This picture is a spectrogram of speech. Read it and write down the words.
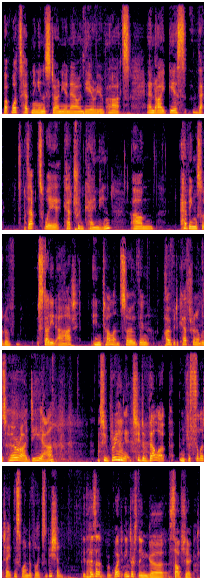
"But what's happening in Estonia now in the area of arts?" And I guess that that's where Katrin came in, um, having sort of studied art in Tallinn. So then over to Katrin, it was her idea to bring it to develop and facilitate this wonderful exhibition. It has a quite interesting uh, subject:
